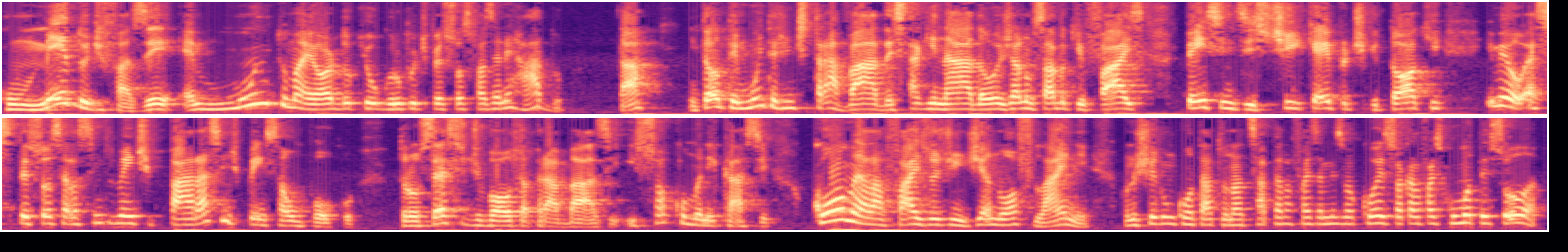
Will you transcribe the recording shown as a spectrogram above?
com medo de fazer é muito maior do que o grupo de pessoas fazendo errado, tá? Então tem muita gente travada, estagnada, ou já não sabe o que faz, pensa em desistir, quer ir pro TikTok. E, meu, essas pessoas, se elas simplesmente parassem de pensar um pouco, trouxesse de volta para a base e só comunicasse como ela faz hoje em dia no offline. Quando chega um contato no WhatsApp, ela faz a mesma coisa, só que ela faz com uma pessoa.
